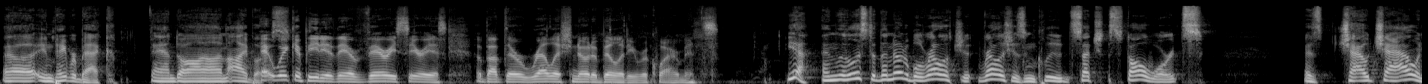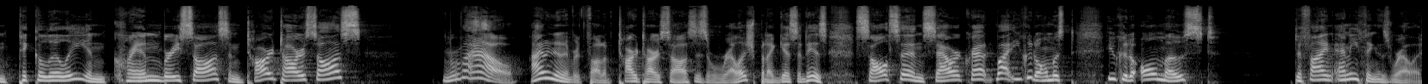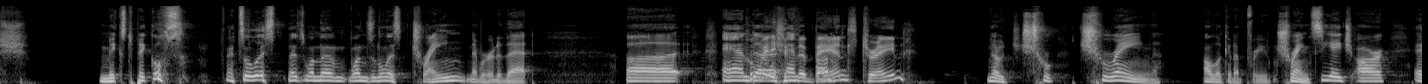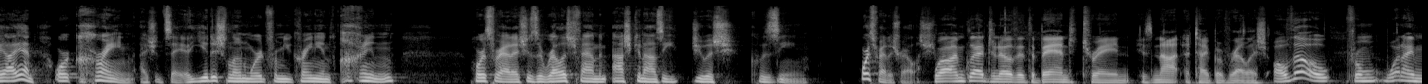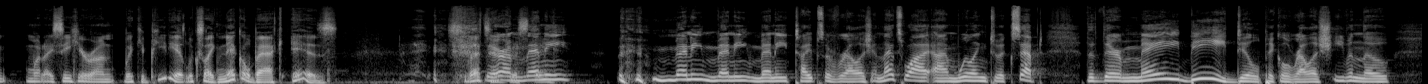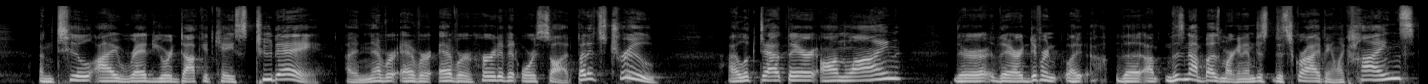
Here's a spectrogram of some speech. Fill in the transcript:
uh, in paperback and on iBooks. At Wikipedia, they are very serious about their relish notability requirements. Yeah, and the list of the notable relish- relishes include such stalwarts as chow chow and piccalilli and cranberry sauce and tartar sauce. Wow, I never thought of tartar sauce as a relish, but I guess it is. Salsa and sauerkraut. What you could almost you could almost define anything as relish. Mixed pickles. That's a list. That's one of the ones in the list. Train. Never heard of that. Uh, and uh, and, the um, band train? No, tr- Train. I'll look it up for you. Train. C H R A I N. Or crane, I should say. A Yiddish loan word from Ukrainian khin. Horseradish is a relish found in Ashkenazi Jewish cuisine. Horseradish relish. Well, I'm glad to know that the band train is not a type of relish. Although, from what I'm what I see here on Wikipedia, it looks like Nickelback is. So there are many, many, many, many types of relish, and that's why I'm willing to accept that there may be dill pickle relish, even though until I read your docket case today, I never, ever, ever heard of it or saw it. But it's true. I looked out there online. There, there are different like the. Um, this is not buzz marketing. I'm just describing like Heinz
